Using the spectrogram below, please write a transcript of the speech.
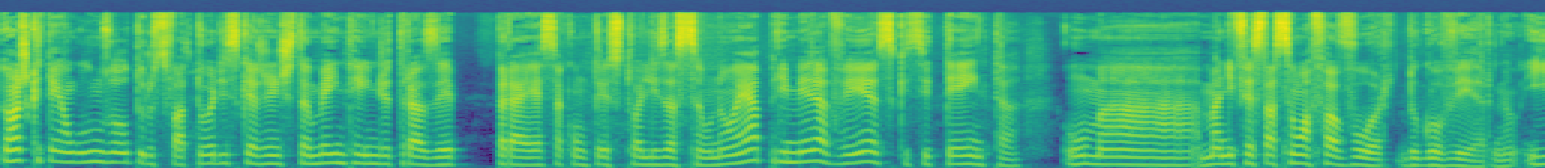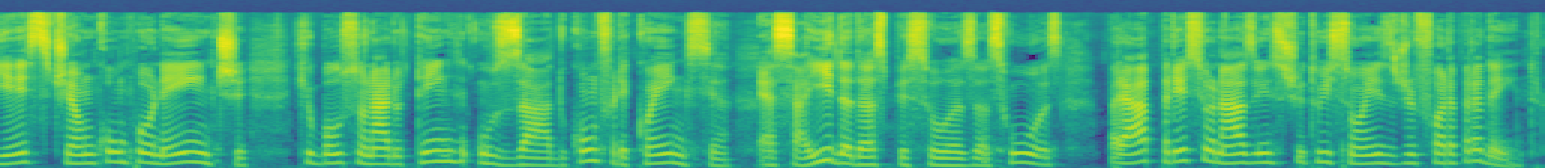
Eu acho que tem alguns outros fatores que a gente também tem de trazer para essa contextualização. Não é a primeira vez que se tenta uma manifestação a favor do governo. E este é um componente que o Bolsonaro tem usado com frequência, essa ida das pessoas às ruas, para pressionar as instituições de fora para dentro.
